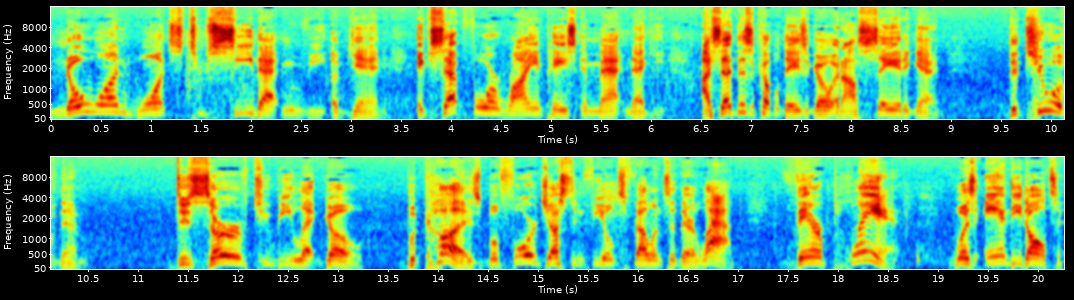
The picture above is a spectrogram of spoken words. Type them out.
No one wants to see that movie again, except for Ryan Pace and Matt Nagy. I said this a couple days ago, and I'll say it again. The two of them deserve to be let go because before Justin Fields fell into their lap, their plan was Andy Dalton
